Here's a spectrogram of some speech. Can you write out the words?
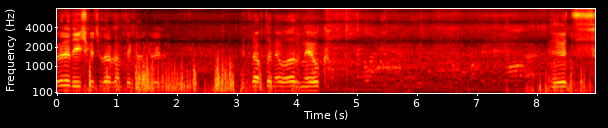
Şöyle değişik açılardan tekrar görelim. Etrafta ne var ne yok. Evet.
